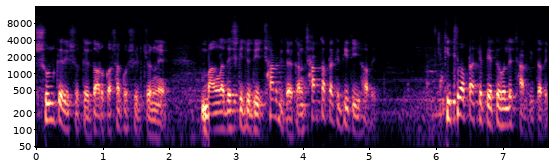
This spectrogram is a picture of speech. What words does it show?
শুল্কের ইস্যুতে দর কষাকষির জন্য বাংলাদেশকে যদি ছাড় দিতে হয়, কারণ ছাড় তো আপনাকে দিতেই হবে। কিছু আপনাকে পেতে হলে ছাড় দিতে হবে।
